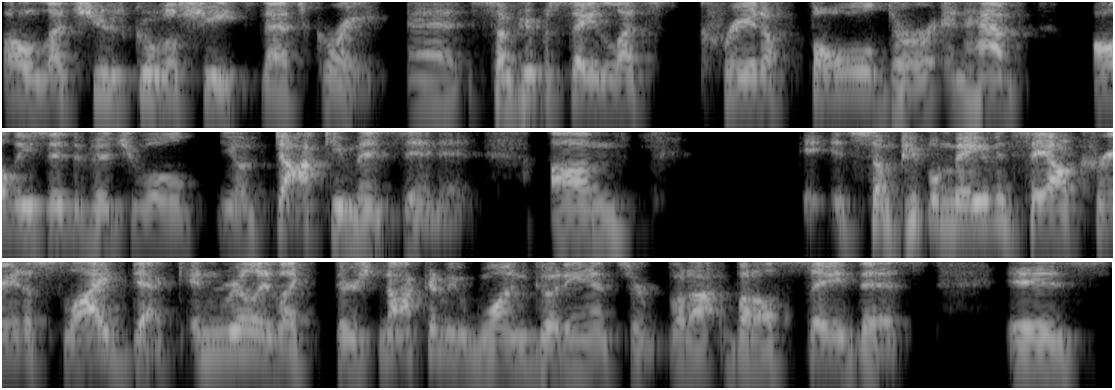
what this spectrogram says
oh, let's use Google Sheets. That's great. And some people say, let's create a folder and have all these individual, you know, documents in it. Um, it, some people may even say I'll create a slide deck, and really, like, there's not going to be one good answer. But I, but I'll say this is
